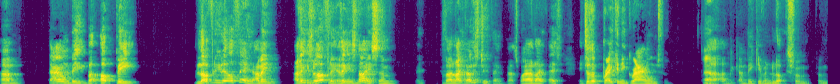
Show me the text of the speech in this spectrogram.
um, downbeat but upbeat, lovely little thing. I mean, I think it's lovely. I think it's nice. Um, because I like those two things. That's why I like this. It doesn't break any ground. For, uh, I'm, I'm being given looks from from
